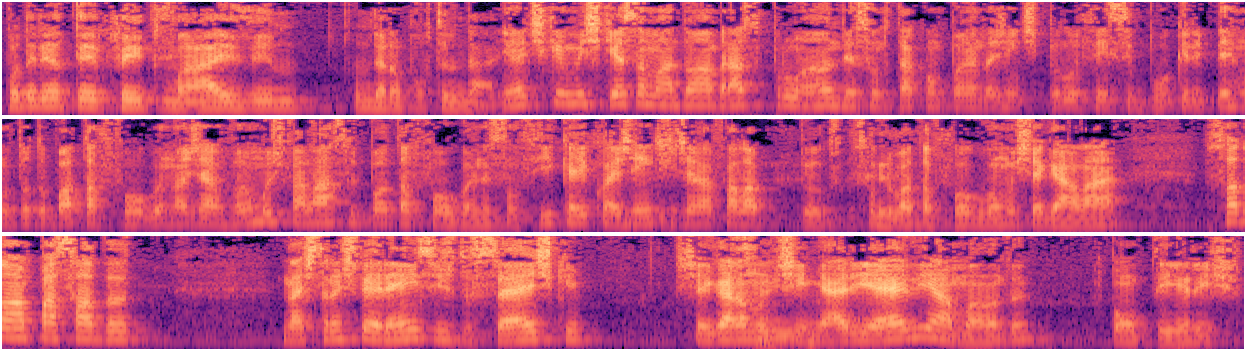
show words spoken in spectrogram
poderia ter feito mais e não deram oportunidade. E antes que eu me esqueça, mandar um abraço pro Anderson, que tá acompanhando a gente pelo Facebook. Ele perguntou do Botafogo. Nós já vamos falar sobre Botafogo, Anderson. Fica aí com a gente, a gente já vai falar sobre o Botafogo. Vamos chegar lá. Só dar uma passada nas transferências do Sesc. Chegaram no Sim. time Arielle e Amanda, ponteiras.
